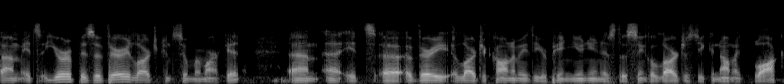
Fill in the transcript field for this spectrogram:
um, it's Europe is a very large consumer market. Um, uh, it's a, a, very large economy. The European Union is the single largest economic bloc.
